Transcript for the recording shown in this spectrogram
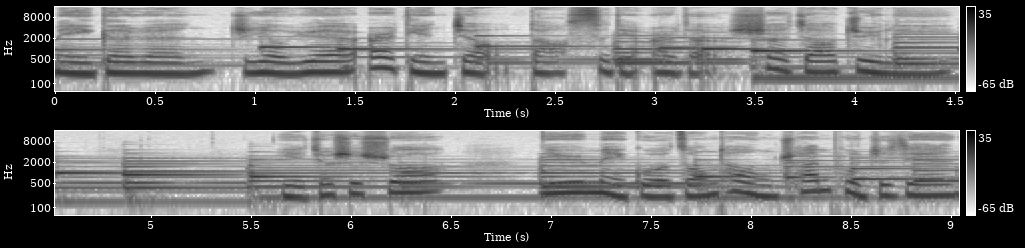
每一个人只有约二点九到四点二的社交距离。也就是说，你与美国总统川普之间，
